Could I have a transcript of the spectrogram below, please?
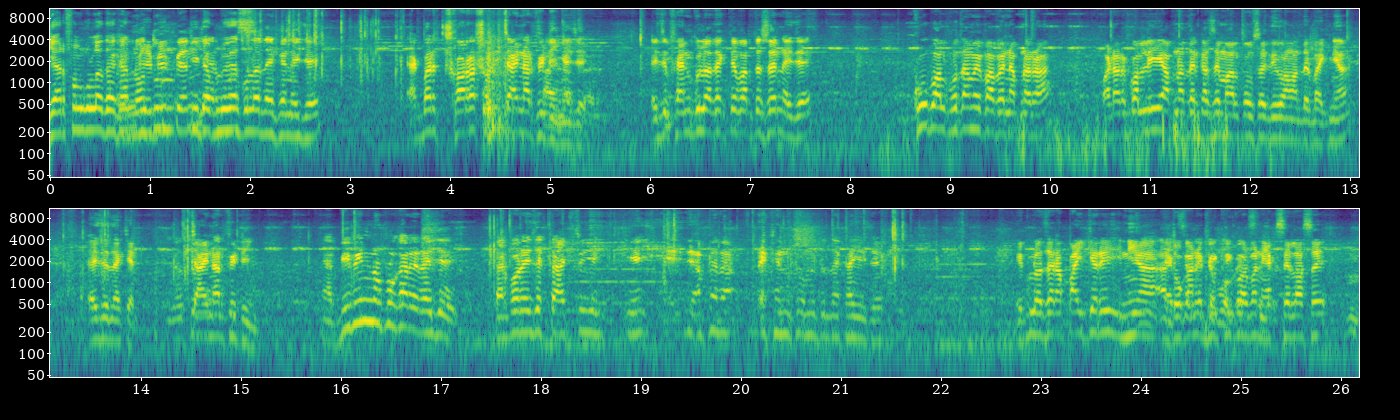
ইয়ারফোনগুলো দেখেন নতুনগুলো দেখেন এই যে। একবার সরাসরি চায়নার ফিটিং এই যে। এই যে ফ্যানগুলো দেখতে পারতেছেন এই যে। খুব অল্প দামে পাবেন আপনারা। অর্ডার করলেই আপনাদের কাছে মাল পৌঁছে দিব আমাদের বাইক নিয়ে এই যে দেখেন চায়নার ফিটিং হ্যাঁ বিভিন্ন প্রকারের এই যে তারপরে এই যে ট্যাক্সি এই যে আপনারা দেখেন একটু দেখাই এই যে। এগুলো যারা পাইকারি নিয়ে দোকানে বিক্রি করবেন এক্সেল আছে। হুম।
